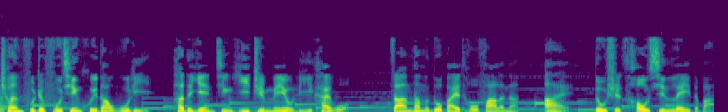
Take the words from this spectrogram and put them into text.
搀扶着父亲回到屋里。他的眼睛一直没有离开我。咋那么多白头发了呢？哎，都是操心累的吧？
